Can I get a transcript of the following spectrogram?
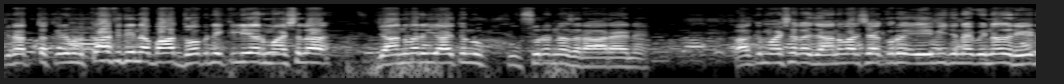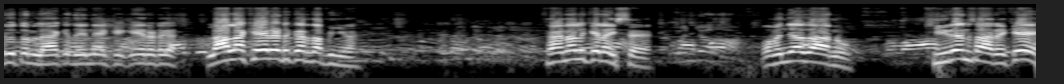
जनाब तकरीबन काफ़ी दिन बाद धूप निकली और माशाल्लाह, जानवर भी आज तो खूबसूरत नज़र आ रहे हैं। बाकी माशाल्लाह, जानवर चेक करो ये भी जनाब इन्हों रेट भी तो लैके देने के क्या रेट लाला, क्या रेट करता पियाँ? फाइनल के लाइस है। बवंजा हज़ार नो। खीरन सारे के?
